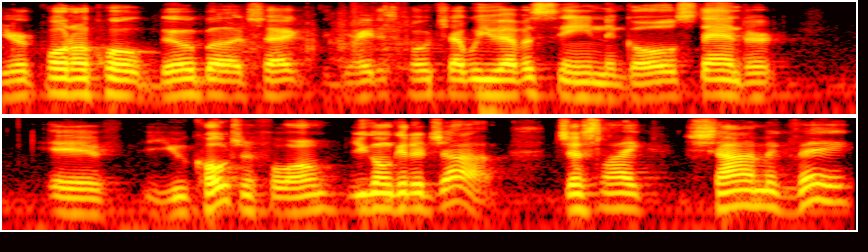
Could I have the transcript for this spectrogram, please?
you're quote unquote Bill Belichick, the greatest coach that we've ever seen, the gold standard, if you coaching for him, you're gonna get a job. Just like Sean McVay.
